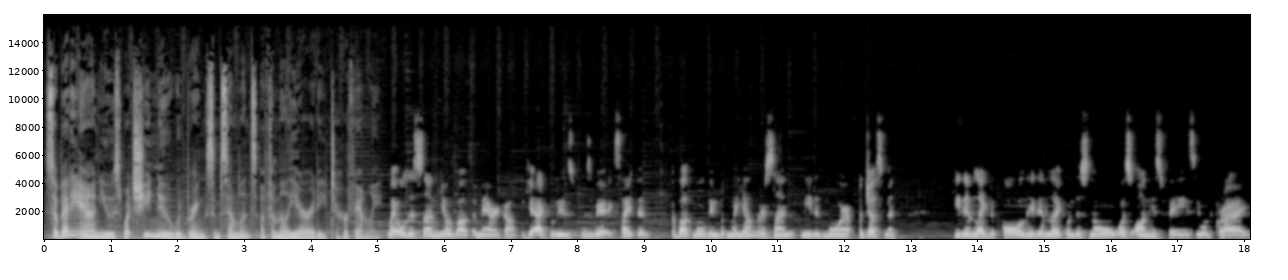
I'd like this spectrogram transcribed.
So Betty Ann used what she knew would bring some semblance of familiarity to her family. My oldest son knew about America. He actually was very excited about moving, but my younger son needed more adjustment. He didn't like the cold. He didn't like when the snow was on his face. He would cry.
